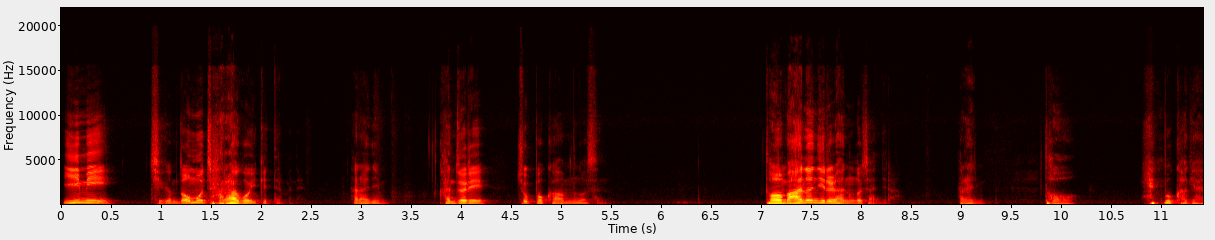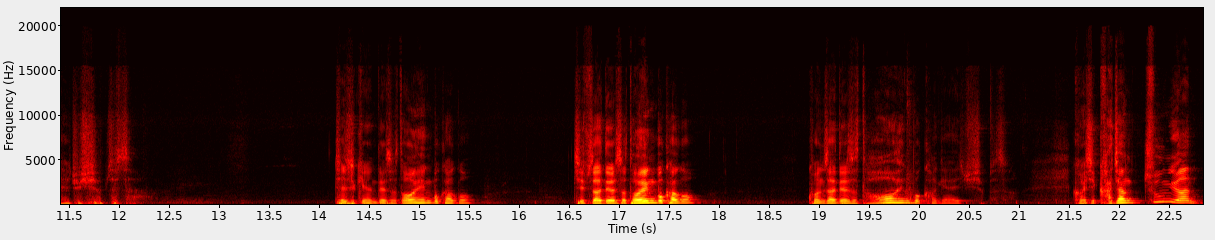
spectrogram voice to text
이미 지금 너무 잘하고 있기 때문에 하나님 간절히 축복하옵는 것은 더 많은 일을 하는 것이 아니라 하나님 더 행복하게 하여 주시옵소서. 재직회원 돼서 더 행복하고 집사 되어서 더 행복하고 권사 되어서 더 행복하게 하여 주시옵소서. 그것이 가장 중요한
